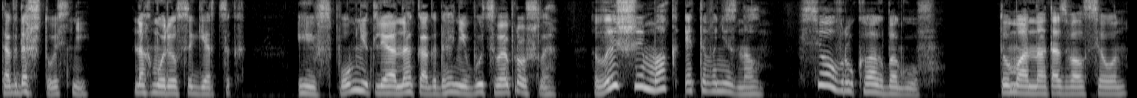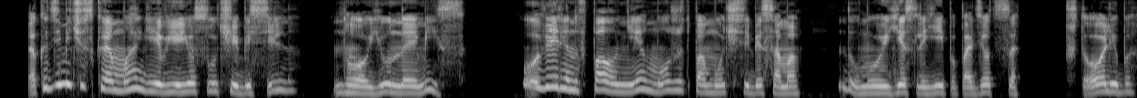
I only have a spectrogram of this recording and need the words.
Тогда что с ней? Нахмурился герцог. И вспомнит ли она когда-нибудь свое прошлое? Высший маг этого не знал. Все в руках богов. Туманно отозвался он. Академическая магия в ее случае бессильна. Но юная мисс, уверен, вполне может помочь себе сама. Думаю, если ей попадется что-либо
